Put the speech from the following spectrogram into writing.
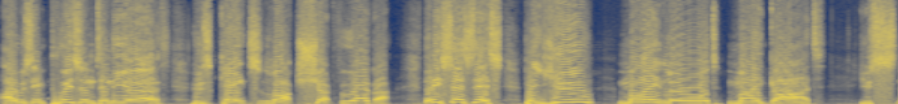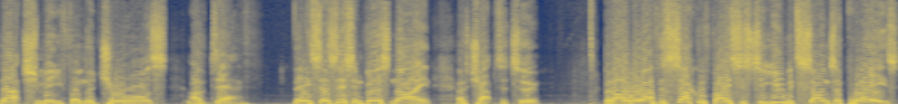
I was imprisoned in the earth, whose gates locked shut forever. Then he says this, But you, my Lord, my God, you snatched me from the jaws of death. Then he says this in verse 9 of chapter 2. But I will offer sacrifices to you with songs of praise,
